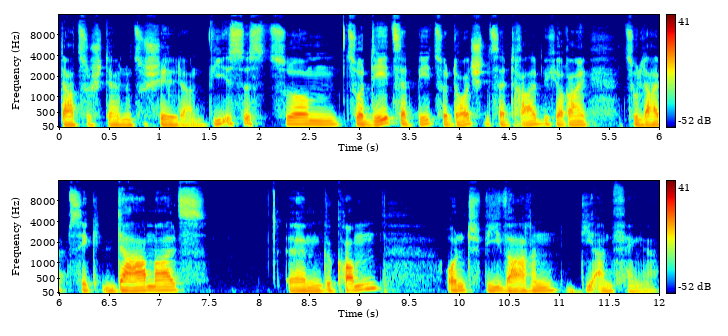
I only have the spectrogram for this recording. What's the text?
darzustellen und zu schildern. Wie ist es zum, zur DZB, zur Deutschen Zentralbücherei zu Leipzig damals ähm, gekommen und wie waren die Anfänge?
